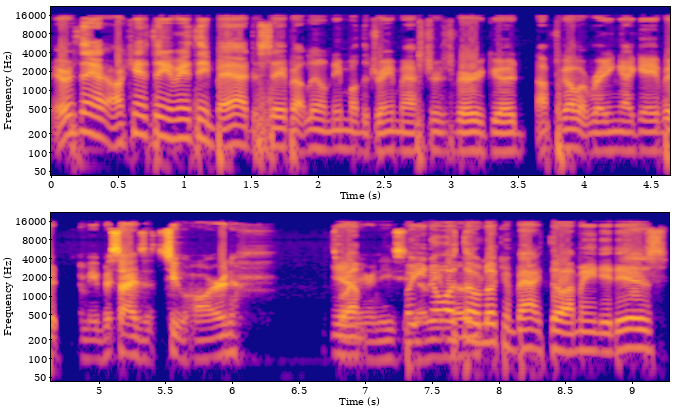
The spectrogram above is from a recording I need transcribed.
everything. I can't think of anything bad to say about Little Nemo the Dream Master. It's very good. I forgot what rating I gave it. I mean, besides it's too hard. That's Yeah, but you know what though? Looking back though, I mean, it is.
